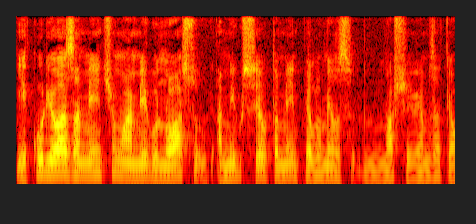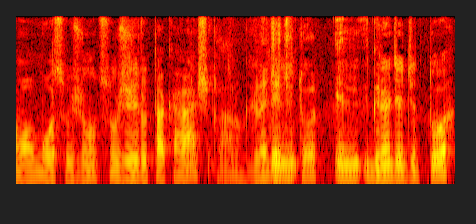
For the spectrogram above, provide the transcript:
E curiosamente, um amigo nosso, amigo seu também, pelo menos nós tivemos até um almoço juntos, o Giro Takahashi. Claro, grande ele, editor. Ele, grande editor.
